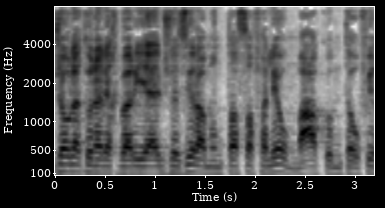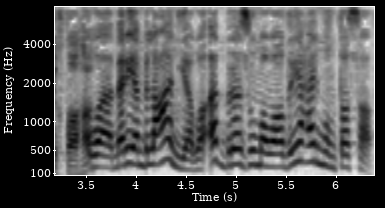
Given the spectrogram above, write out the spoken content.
جولتنا الإخبارية الجزيرة منتصف اليوم معكم توفيق طه ومريم بالعالية وأبرز مواضيع المنتصف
